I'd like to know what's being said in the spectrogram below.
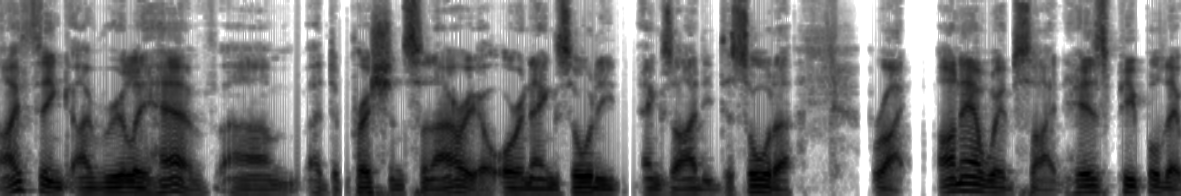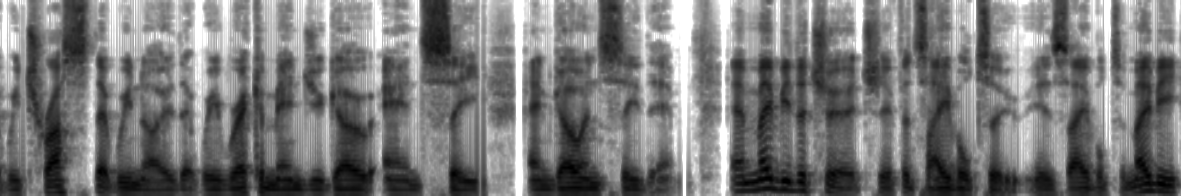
I think I really have um, a depression scenario or an anxiety anxiety disorder, right? On our website, here's people that we trust, that we know, that we recommend you go and see, and go and see them. And maybe the church, if it's able to, is able to maybe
